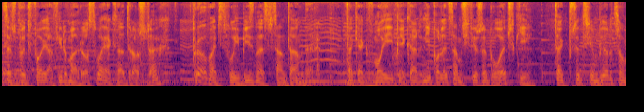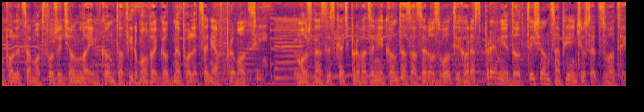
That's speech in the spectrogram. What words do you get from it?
Chcesz, by Twoja firma rosła jak na drożdżach? Prowadź swój biznes w Santander. Tak jak w mojej piekarni polecam świeże bułeczki, tak przedsiębiorcom polecam otworzyć online konto firmowe godne polecenia w promocji. Można zyskać prowadzenie konta za 0 zł oraz premię do 1500 zł.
